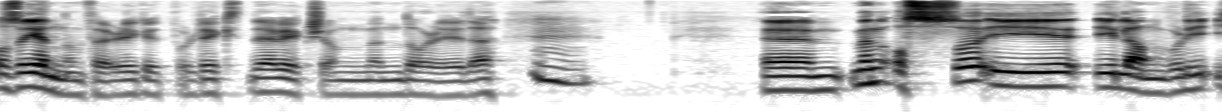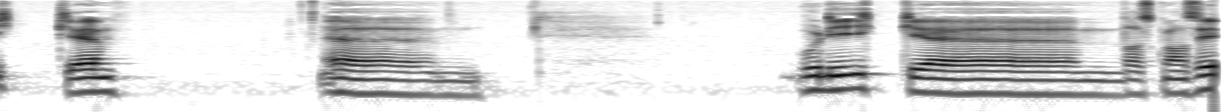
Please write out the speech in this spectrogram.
Og så gjennomfører de kuttpolitikk. Det virker som en dårlig idé. Eh, men også i, i land hvor de ikke um, Hvor de ikke Hva skal man si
